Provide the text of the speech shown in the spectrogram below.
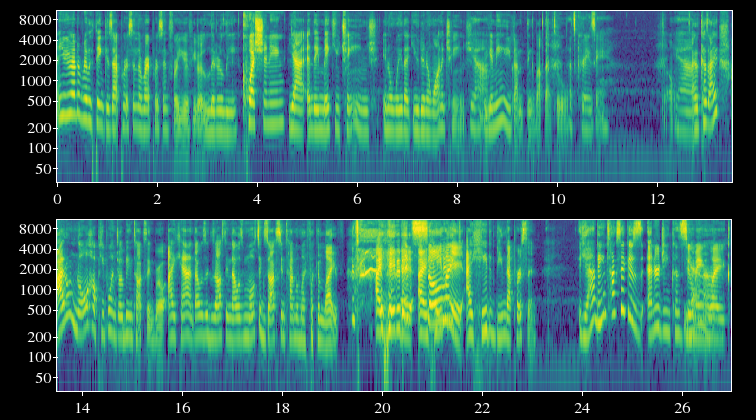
and you gotta really think: is that person the right person for you? If you're literally Questioning. yeah, and they make you change in a way that you didn't want to change. Yeah. you get me? You gotta think about that too. That's crazy. So Yeah. because I, I don't know how people enjoy being toxic, bro. I can't. That was exhausting. That was most exhausting time of my fucking life. I hated it. I so, hated like- it. I hated being that person. Yeah, being toxic is energy consuming. Yeah. Like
